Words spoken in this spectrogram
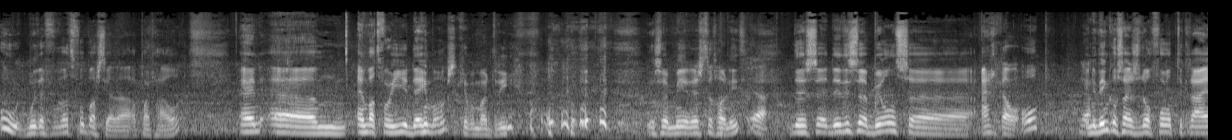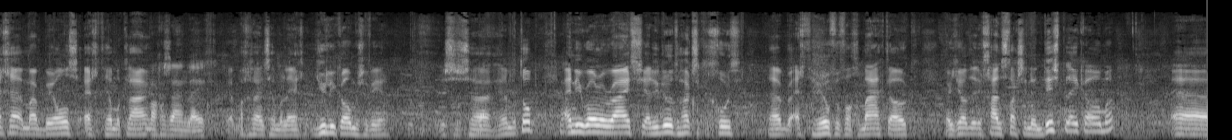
oeh, ik moet even wat voor Bastiaan apart houden. En, ehm, en wat voor hier demo's. Ik heb er maar drie. dus eh, meer is er gewoon niet. Ja. Dus eh, dit is eh, bij ons eh, eigenlijk al op. Ja. In de winkel zijn ze nog volop te krijgen, maar bij ons echt helemaal klaar. Magazijn leeg. Ja, magazijn is helemaal leeg. Juli komen ze weer. Dus dat is eh, helemaal top. En die roller rides, ja, die doen het hartstikke goed. Daar hebben we echt heel veel van gemaakt ook. Weet je wel, die gaan straks in een display komen. eh,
